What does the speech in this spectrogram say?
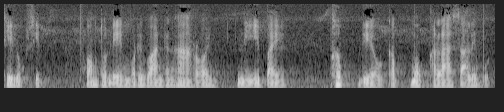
ที่ลูกศิษย์ของตนเองบริวารทั้งห้าร้อยหนีไปเพิบเดียวกับโมกขลาสารีบุตร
